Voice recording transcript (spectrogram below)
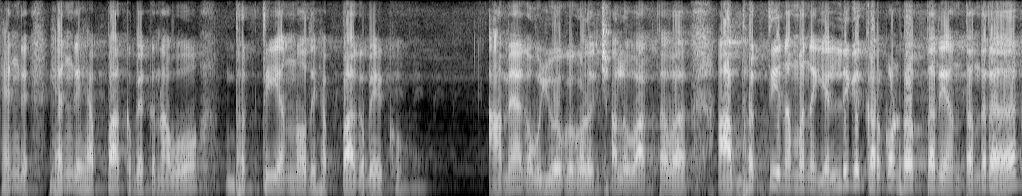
ಹೆಂಗೆ ಹೆಂಗೆ ಹೆಪ್ಪಾಕಬೇಕು ನಾವು? ಭಕ್ತಿ ಅನ್ನೋದು ಹೆಪ್ಪಾಗಬೇಕು. ಆಮ್ಯಾಗ ಅವು ಯೋಗಗಳು ಚಾಲುವಾಗ್ತವ ಆ ಭಕ್ತಿ ನಮ್ಮನ್ನು ಎಲ್ಲಿಗೆ ಕರ್ಕೊಂಡು ಹೋಗ್ತದೆ ಅಂತಂದ್ರೆ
